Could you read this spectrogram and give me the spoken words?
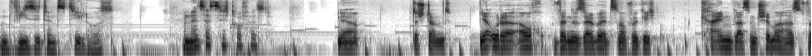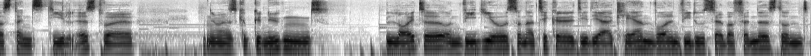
und wie sieht dein Stil aus. Und dann setzt dich drauf fest. Ja, das stimmt. Ja, oder auch, wenn du selber jetzt noch wirklich keinen blassen Schimmer hast, was dein Stil ist, weil meine, es gibt genügend Leute und Videos und Artikel, die dir erklären wollen, wie du es selber findest und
